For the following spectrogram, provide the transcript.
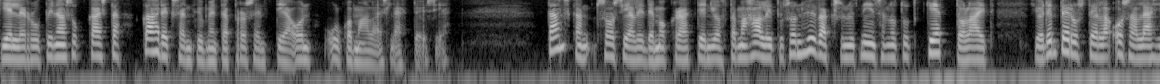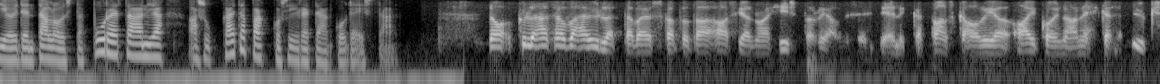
Gellerupin asukkaista 80 prosenttia on ulkomaalaislähtöisiä. Tanskan sosiaalidemokraattien johtama hallitus on hyväksynyt niin sanotut gettolait, joiden perusteella osa lähiöiden taloista puretaan ja asukkaita pakko siirretään kodeistaan. No kyllähän se on vähän yllättävää, jos katsotaan asiaa noin historiallisesti. Eli Tanska oli jo aikoinaan ehkä yksi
